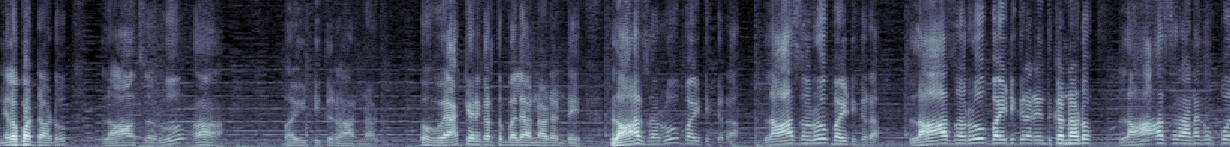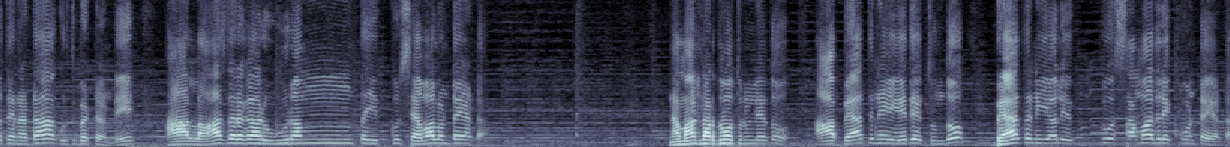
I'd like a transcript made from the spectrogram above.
నిలబడ్డాడు. లాజరు ఆ, బయటికి రా అన్నాడు. ఒక వ్యాఖ్యానకర్త బలి అన్నాడండి. లాజరు బయటికి రా లాజరు బయటికి రా. లాజరు బయటికి రా ఎందుకన్నాడు? లాజర్ అనకపోతేనట గుర్తుపెట్టండి. ఆ లాజర్ గారు ఊరంతా ఎక్కువ శవాలు ఉంటాయట. నా మాటలు అర్థమవుతుంది లేదు ఆ బేతనీయ ఏదైతే ఉందో బేతనీయాలు ఎక్కువ సమాధులు ఎక్కువ ఉంటాయట.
